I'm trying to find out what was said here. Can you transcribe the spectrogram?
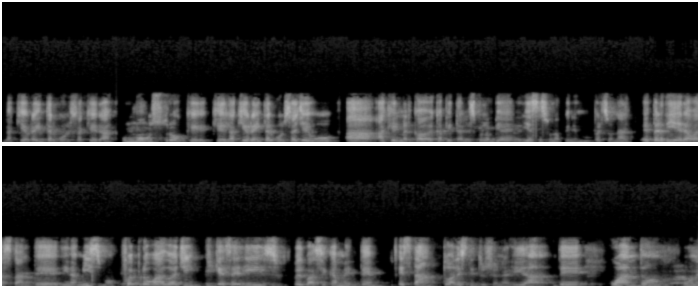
La quiebra de Interbolsa, que era un monstruo, que, que la quiebra de Interbolsa llevó a, a que el mercado de capitales colombiano, y esa es una opinión personal, eh, perdiera bastante dinamismo, fue probado allí. ¿Y qué se hizo? Pues básicamente está toda la institucionalidad de cuando un,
